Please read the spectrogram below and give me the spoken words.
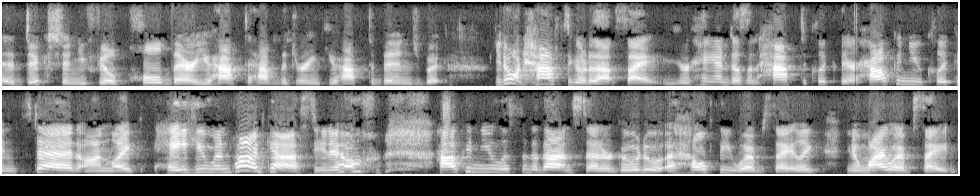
addiction. You feel pulled there. You have to have the drink. You have to binge but you don't have to go to that site. Your hand doesn't have to click there. How can you click instead on like hey human podcast you know? How can you listen to that instead? Or go to a healthy website. Like you know my website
